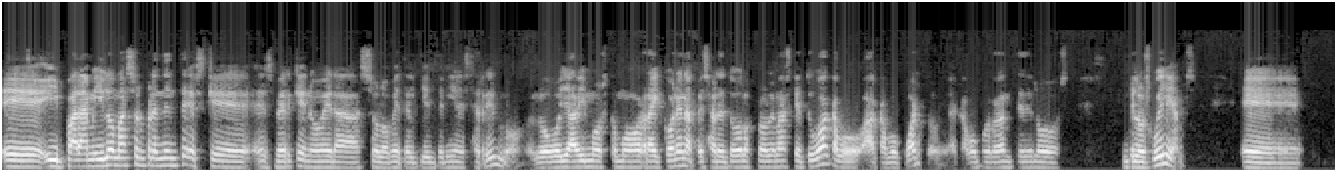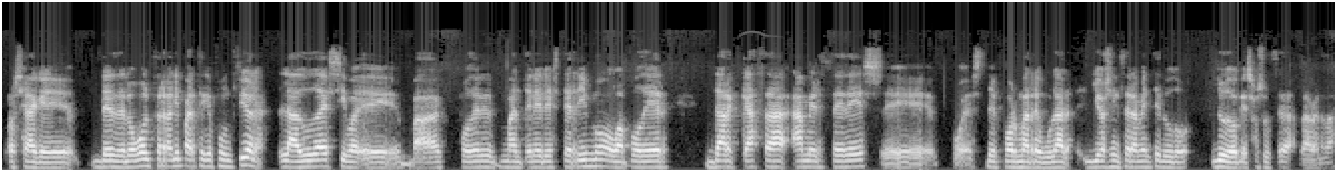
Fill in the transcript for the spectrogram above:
Eh, y para mí lo más sorprendente es que es ver que no era solo Vettel quien tenía ese ritmo. Luego ya vimos como Raikkonen, a pesar de todos los problemas que tuvo, acabó, acabó cuarto, acabó por delante de los, de los Williams. Eh, o sea que desde luego el Ferrari parece que funciona. La duda es si va, eh, va a poder mantener este ritmo o va a poder dar caza a Mercedes eh, pues de forma regular. Yo sinceramente dudo, dudo que eso suceda, la verdad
